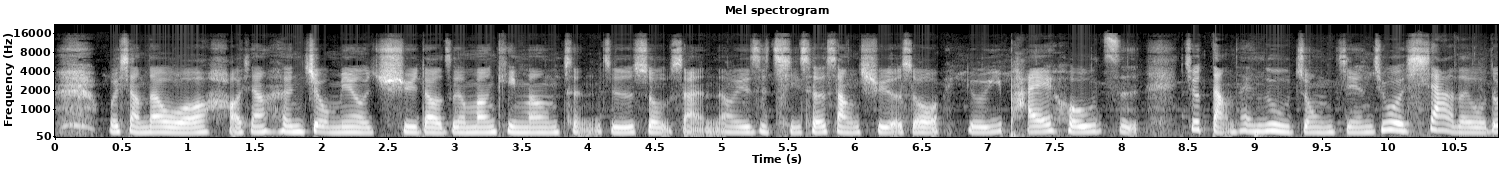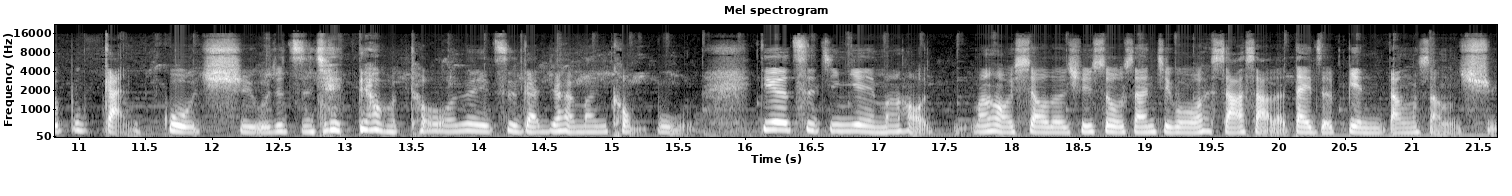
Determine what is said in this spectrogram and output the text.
我想到我好像很久没有去到这个 Monkey Mountain，就是寿山，然后一次骑车上去的时候，有一排猴子就挡在路中间，结果吓得我都不敢过去，我就直接掉头。那一次感觉还蛮恐怖。第二次经验也蛮好，蛮好笑的。去寿山，结果我傻傻的带着便当上去，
